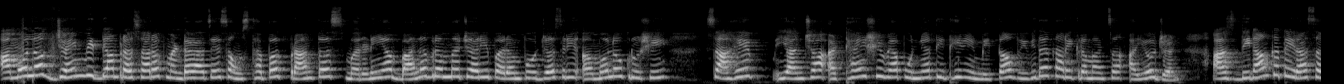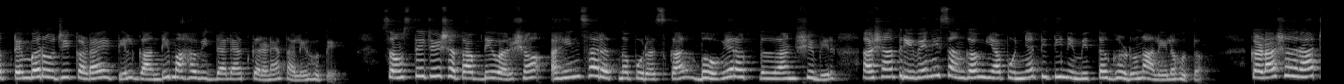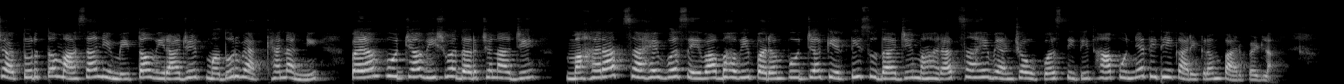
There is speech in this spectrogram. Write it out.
अमोलक जैन विद्या प्रसारक मंडळाचे संस्थापक प्रांत स्मरणीय बालब्रह्मचारी परमपूज्य श्री अमोलक ऋषी साहेब यांच्या अठ्ठ्याऐंशीव्या पुण्यतिथीनिमित्त विविध कार्यक्रमांचं आयोजन आज दिनांक तेरा सप्टेंबर रोजी कडा येथील गांधी महाविद्यालयात करण्यात आले होते. संस्थेचे शताब्दी वर्ष अहिंसा रत्न पुरस्कार भव्य रक्तदान शिबिर अशा त्रिवेणी संगम या पुण्यतिथीनिमित्त घडून आलेलं होतं. कडा शहरात चतुर्थ मासानिमित्त विराजित मधुर व्याख्यानांनी परमपूज्य विश्वदर्शनाजी महाराज साहेब व सेवाभावी परमपूज्य कीर्ती सुधाजी महाराज साहेब यांच्या उपस्थितीत हा पुण्यतिथी कार्यक्रम पार पडला.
